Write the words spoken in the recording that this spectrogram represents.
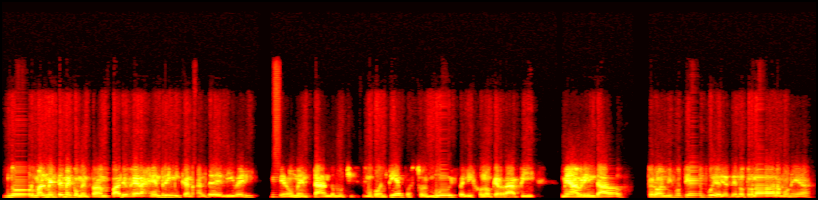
normalmente me comentaban varios era, Henry, mi canal de delivery viene aumentando muchísimo con el tiempo, estoy muy feliz con lo que Rappi me ha brindado, pero al mismo tiempo y desde el otro lado de la moneda,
